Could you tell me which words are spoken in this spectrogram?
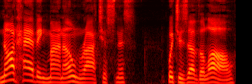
not having mine own righteousness, which is of the law,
